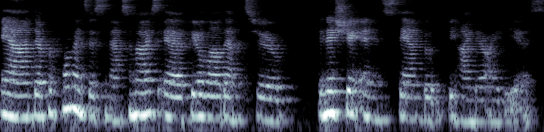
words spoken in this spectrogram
and their performance is maximized if you allow them to initiate and stand behind their ideas.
